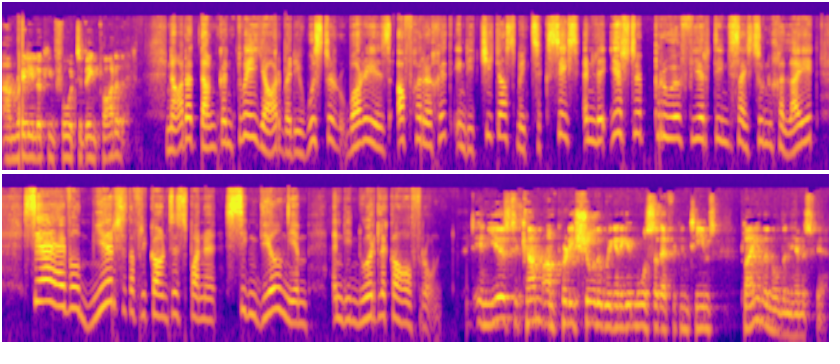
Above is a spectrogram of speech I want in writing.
I'm really looking forward to being part of it. Nadat Duncan 2 jaar by die Worcester Warriors afgerig het en die Cheetahs met sukses in hulle eerste Pro 14 seisoen gelei het, sê hy hy wil meer Suid-Afrikaanse spanne sien deelneem in die noordelike halfrond. In years to come, I'm pretty sure that we're going to get more South African teams playing in the northern hemisphere.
